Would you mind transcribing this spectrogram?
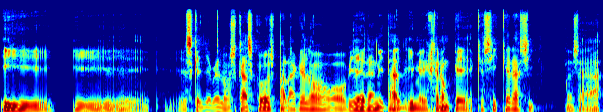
Y, es que llevé los cascos para que lo vieran y tal, y me dijeron que sí, que era así. O sea,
